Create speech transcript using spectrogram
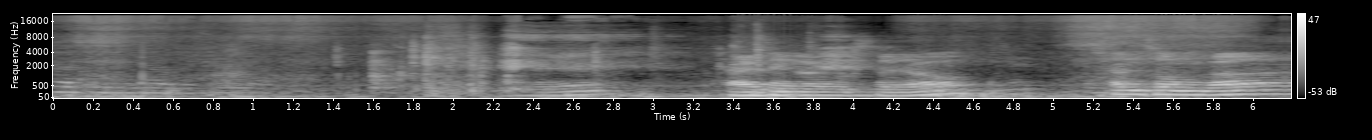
더 된다고 생각. 네, 잘 생각했어요. 찬송가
